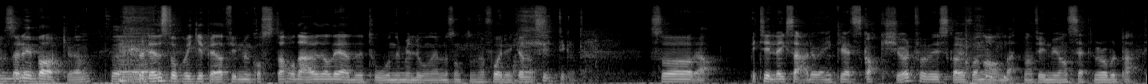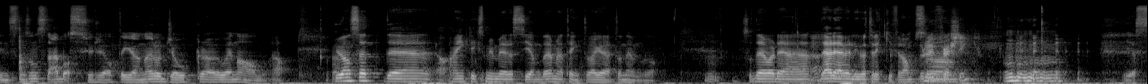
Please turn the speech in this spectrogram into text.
på så mye bakvendt. Det er det det står på Wikipedia at filmen kosta, og det er jo allerede 200 millioner eller noe sånt fra forrige cut. Så ja I tillegg så er det jo egentlig helt skakkjørt, for vi skal jo få en annen Batman-film uansett med Robert Pattinson og sånn, så det er bare surr alt det greiene her. Og Joker har jo en annen ja. Uansett, det ja, jeg har egentlig ikke så mye mer å si om det, men jeg tenkte det var greit å nevne det. Mm. Så det, var det, det er det jeg velger å trekke fram. Så Refreshing. yes,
